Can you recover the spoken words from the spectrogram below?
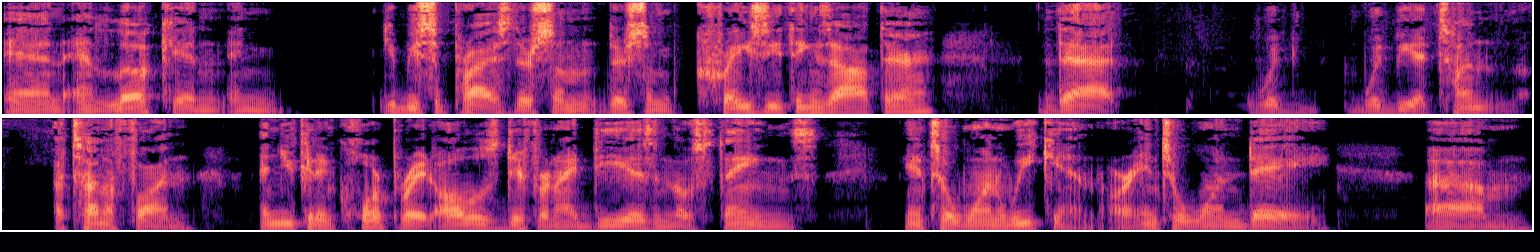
and and look and and you'll be surprised. There's some there's some crazy things out there that would would be a ton a ton of fun. And you can incorporate all those different ideas and those things into one weekend or into one day um,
